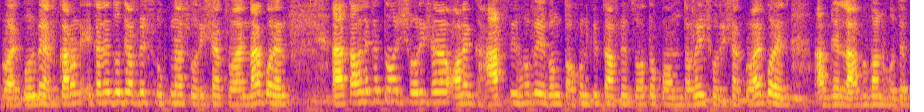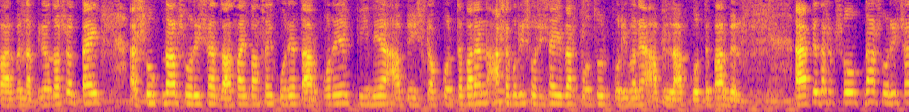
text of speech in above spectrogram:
ক্রয় করবেন। কারণ এখানে যদি আপনি শুকনা সরিষা ক্রয় না করেন তাহলে কিন্তু সরিষা অনেক ঘাটতি হবে এবং তখন কিন্তু আপনি যত কম দামে সরিষা ক্রয় করেন, আপনি লাভবান হতে পারবেন না। প্রিয় দর্শক, তাই শুকনা সরিষা যাচাই বাছাই করে তারপরে কিনে আপনি স্টক করতে পারেন। আশা করি সরিষা এবার প্রচুর পরিমাণে আপনি লাভ করতে পারবেন। প্রিয় দর্শক, শুকনা সরিষা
